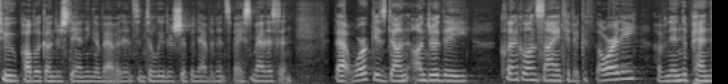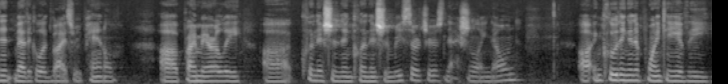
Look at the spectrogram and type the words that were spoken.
to public understanding of evidence and to leadership in evidence-based medicine. That work is done under the clinical and scientific authority of an independent medical advisory panel uh, primarily uh, clinician and clinician researchers, nationally known, uh, including an appointee of the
